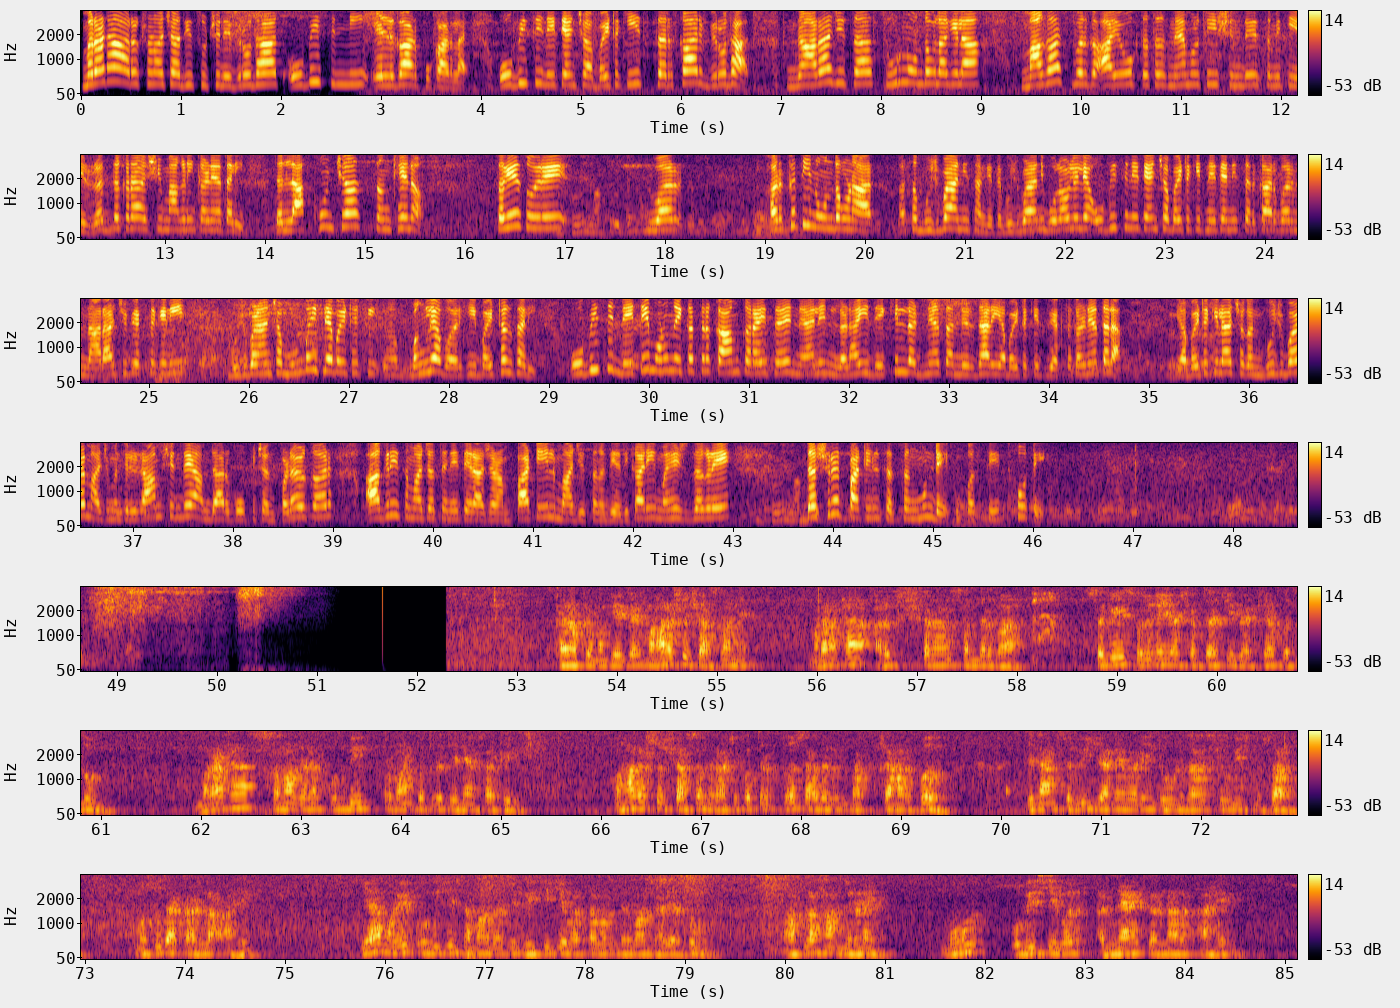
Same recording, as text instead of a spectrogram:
मराठा आरक्षणाच्या अधिसूचनेविरोधात ओबीसींनी एल्गार पुकारलाय. ओबीसी नेत्यांच्या बैठकीत सरकार विरोधात नाराजीचा सूर नोंदवला गेला. मागासवर्ग आयोग तसंच न्यायमूर्ती शिंदे समिती रद्द करा अशी मागणी करण्यात आली. तर लाखोंच्या संख्येनं सगळे सोयरेवर हरकती नोंदवणार असं भुजबळांनी सांगितलं. भुजबळांनी बोलावलेल्या ओबीसी नेत्यांच्या बैठकीत नेत्यांनी सरकारवर नाराजी व्यक्त केली. भुजबळांच्या मुंबईतल्या बैठकी बंगल्यावर ही बैठक झाली. ओबीसी नेते म्हणून एकत्र काम करायचंय. न्यायालयीन लढाई देखील लढण्याचा निर्धार या बैठकीत व्यक्त करण्यात आला. या बैठकीला छगन भुजबळ माजी मंत्री राम शिंदे आमदार गोपीचंद पडळकर आगरी समाजाचे नेते राजाराम पाटील माजी सनदी अधिकारी महेश झगडे दशरथ पाटील सत्संग मुंडे उपस्थित होते. ठराव क्रमांक एक आहे. महाराष्ट्र शासनाने मराठा आरक्षणासंदर्भात सगळे सोयरे या शब्दाची व्याख्या बदलून मराठा समाजाला कुणबी प्रमाणपत्र देण्यासाठी महाराष्ट्र शासन राजपत्र असाधारण भाग चार ब दिनांक सव्वीस जानेवारी दोन हजार चोवीसनुसार मसुदा काढला आहे. यामुळे ओबीसी समाजाचे भीतीचे वातावरण निर्माण झाले असून आपला हा निर्णय मूळ ओबीसीवर अन्याय करणारा आहे.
